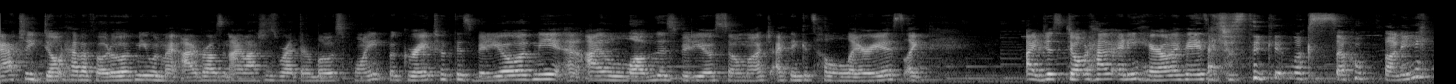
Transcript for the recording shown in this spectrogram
I actually don't have a photo of me when my eyebrows and eyelashes were at their lowest point, but Gray took this video of me and I love this video so much. I think it's hilarious. Like I just don't have any hair on my face. I just think it looks so funny.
